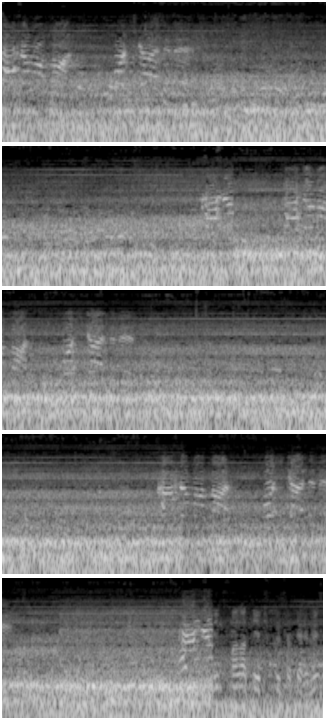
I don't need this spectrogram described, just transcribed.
Kahramanlar, hoş geldiniz. Kahram Kahramanlar, hoş geldiniz. Kahramanlar, hoş geldiniz. Kahramanlar. Malatya'ya çıktı seferimiz.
